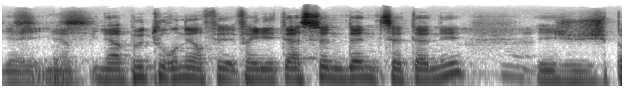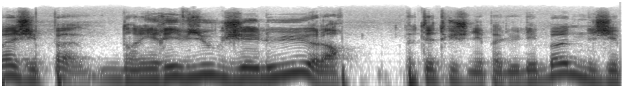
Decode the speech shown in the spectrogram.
il, a, il a- il a un peu tourné en fait. Enfin, il était à Sundance cette année et je, je sais pas, j'ai pas dans les reviews que j'ai lues, alors. Peut-être que je n'ai pas lu les bonnes, j'ai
